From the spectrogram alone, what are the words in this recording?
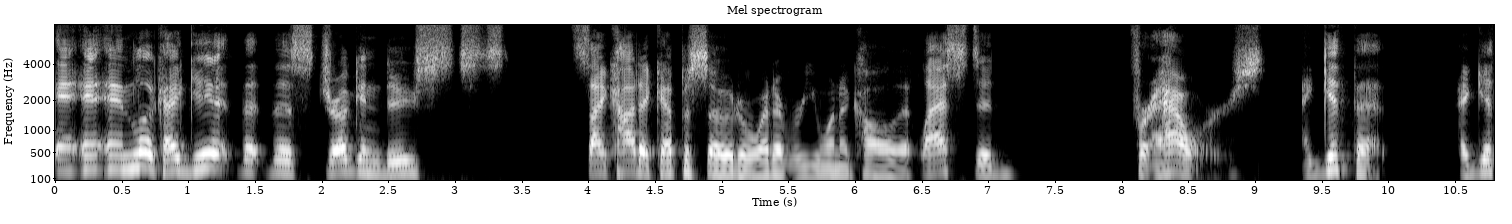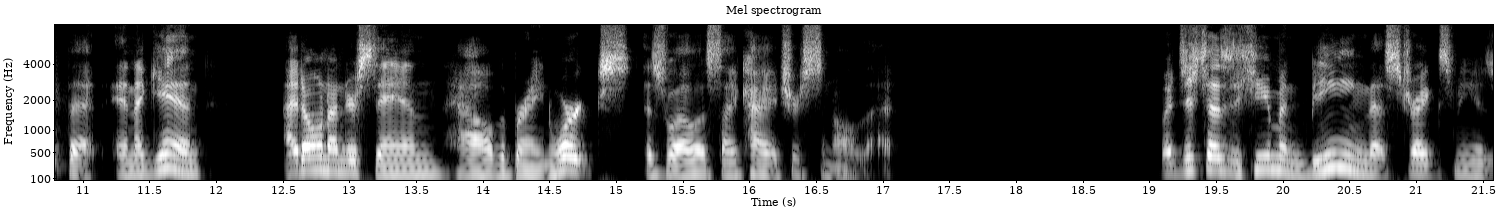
and, and, look i get that this drug induced psychotic episode or whatever you want to call it lasted for hours. I get that. I get that. And again I don't understand how the brain works as well as psychiatrists and all that. But just as a human being, that strikes me as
